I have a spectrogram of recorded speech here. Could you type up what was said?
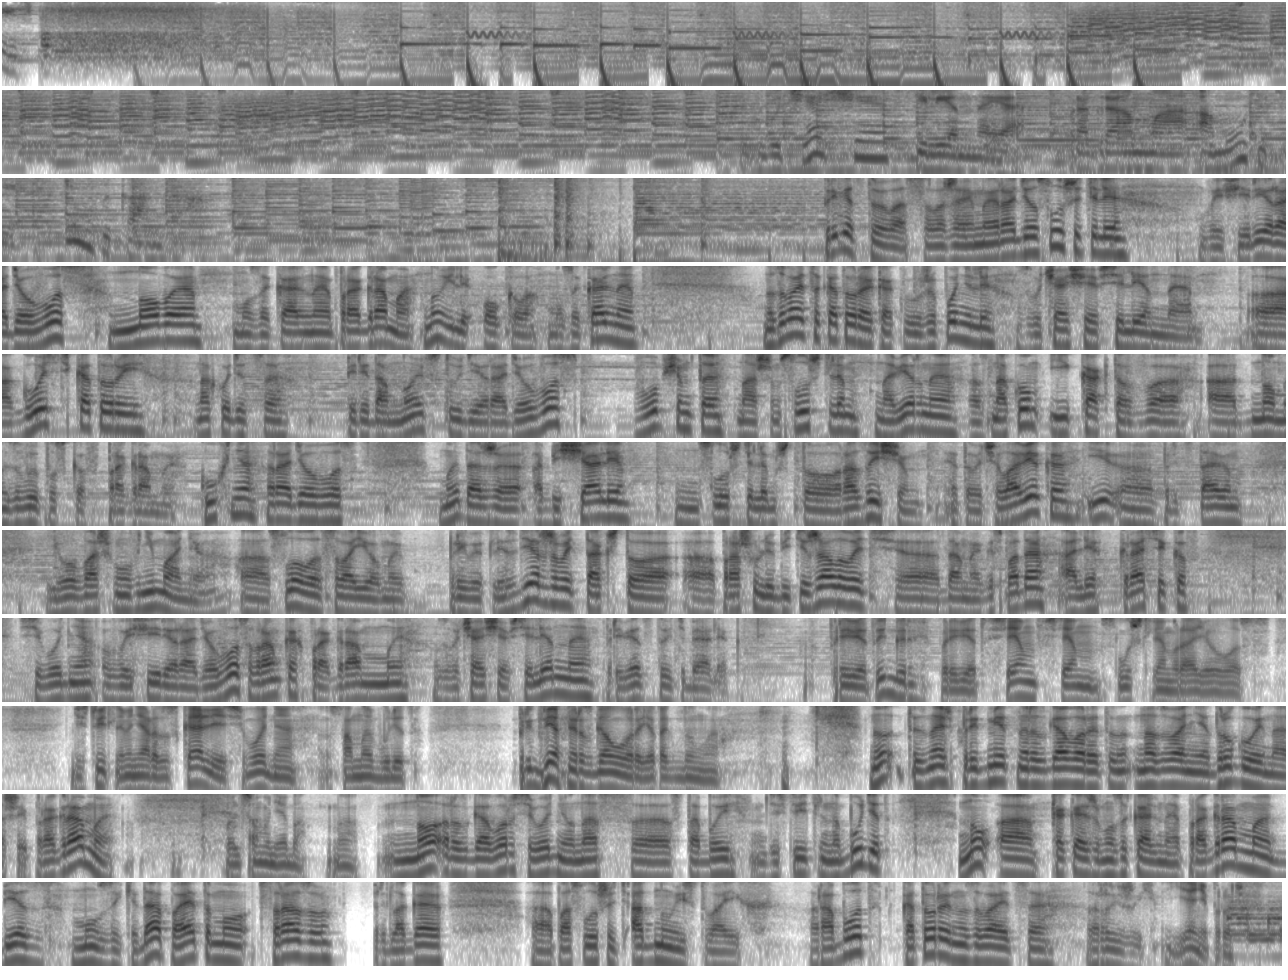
police from Звучащая вселенная. Программа о музыке и музыкантах. Приветствую вас, уважаемые радиослушатели. В эфире Радио ВОЗ новая музыкальная программа, ну или около музыкальная, называется которая, как вы уже поняли, «Звучащая вселенная». А гость, который находится передо мной в студии Радио ВОЗ, в общем-то, нашим слушателям, наверное, знаком и как-то в одном из выпусков программы «Кухня. Радио ВОЗ» мы даже обещали слушателям, что разыщем этого человека и э, представим его вашему вниманию. А, слово свое мы привыкли сдерживать, так что э, прошу любить и жаловать, э, дамы и господа, Олег Красиков сегодня в эфире Радио ВОЗ в рамках программы «Звучащая вселенная». Приветствую тебя, Олег. Привет, Игорь, привет всем, всем слушателям Радио ВОЗ. Действительно, меня разыскали, и сегодня со мной будет предметный разговор, я так думаю. Ну, ты знаешь, предметный разговор – это название другой нашей программы. Пальцем в небо, да. Но разговор сегодня у нас э, с тобой действительно будет. Ну, а какая же музыкальная программа без музыки, да? Поэтому сразу предлагаю э, послушать одну из твоих работ, которая называется «Рыжий». Я не против.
